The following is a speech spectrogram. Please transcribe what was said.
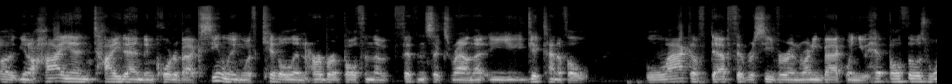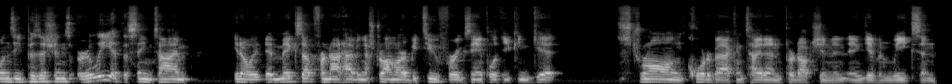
uh, you know high end tight end and quarterback ceiling with Kittle and Herbert both in the fifth and sixth round. That you get kind of a lack of depth at receiver and running back when you hit both those onesie positions early. At the same time, you know, it, it makes up for not having a strong RB2, for example, if you can get strong quarterback and tight end production in, in given weeks. And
